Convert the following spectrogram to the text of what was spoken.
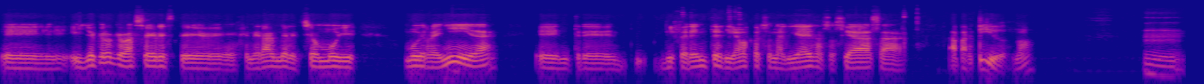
Eh, y yo creo que va a ser este, en general una elección muy, muy reñida entre diferentes, digamos, personalidades asociadas a, partidos, ¿no? Mm,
